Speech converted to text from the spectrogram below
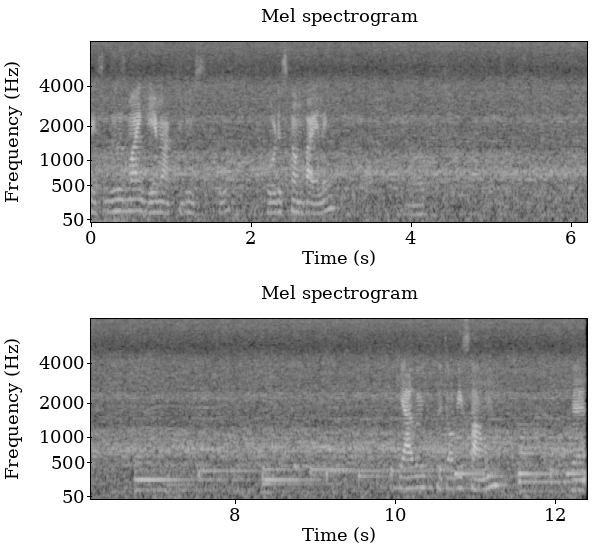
okay so this is my game actually code code is compiling. Okay I'm going to switch off the sound. Then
